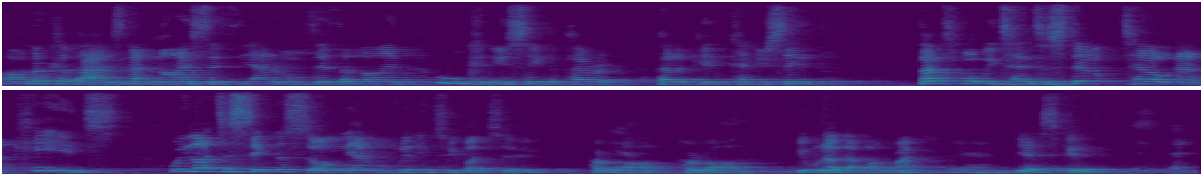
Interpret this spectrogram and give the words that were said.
Oh, look at that. Isn't that nice? There's the animals, there's the lion. Oh, can you see the pelican? Can you see? That's what we tend to still tell our kids. We like to sing the song, The Animals Went in Two by Two. Hurrah, hurrah. You all know that one, right? Yeah. Yes, good.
